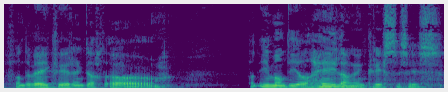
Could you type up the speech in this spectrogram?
van de week weer en ik dacht, oh, van iemand die al heel lang in Christus is,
